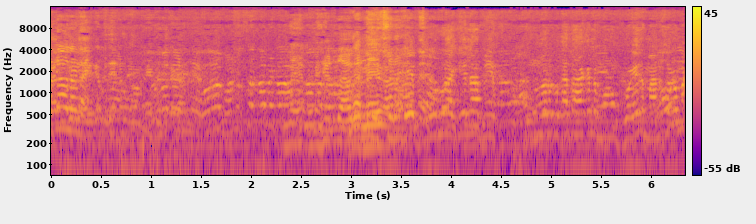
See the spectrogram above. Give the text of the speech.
අදාළ නැහැ. මම මනුස්සකමට දැන් මේ පුරුවා කියලා මේ කුණුවරප කතා කරලා මොන කොහෙද මනසකම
